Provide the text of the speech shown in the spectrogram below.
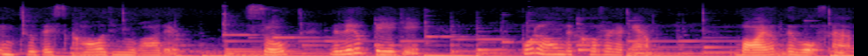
into the scalding water. So the little piggy put on the cover again, boiled the wolf up,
